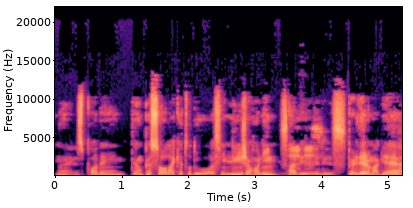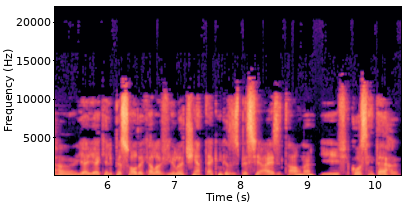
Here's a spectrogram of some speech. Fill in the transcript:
né? Eles podem ter um pessoal lá que é todo assim ninja Ronin, sabe? Uhum. Eles perderam uma guerra e aí aquele pessoal daquela vila tinha técnicas especiais e tal, né? E ficou sem terra,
